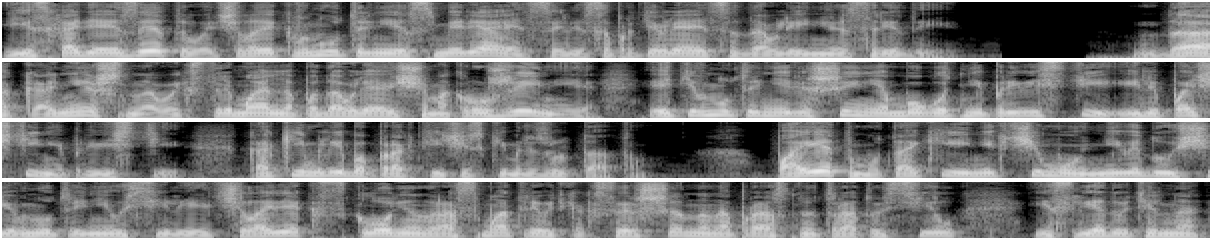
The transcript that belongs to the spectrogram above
И исходя из этого, человек внутренне смиряется или сопротивляется давлению среды. Да, конечно, в экстремально подавляющем окружении эти внутренние решения могут не привести или почти не привести к каким-либо практическим результатам. Поэтому такие ни к чему не ведущие внутренние усилия человек склонен рассматривать как совершенно напрасную трату сил и, следовательно,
